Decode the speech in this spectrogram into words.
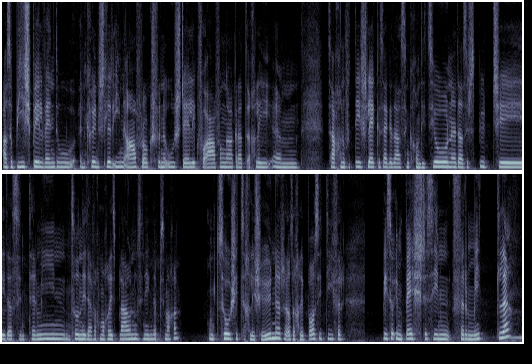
Also Beispiel, wenn du eine Künstlerin anfragst für eine Ausstellung von Anfang an gerade ein bisschen ähm, Sachen auf den Tisch legen, sagen, das sind Konditionen, das ist das Budget, das sind Termine und so nicht einfach mal ein bisschen ins Blaue raus in irgendetwas machen. Und so ist es ein bisschen schöner oder ein bisschen positiver, wie so im besten Sinn vermitteln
